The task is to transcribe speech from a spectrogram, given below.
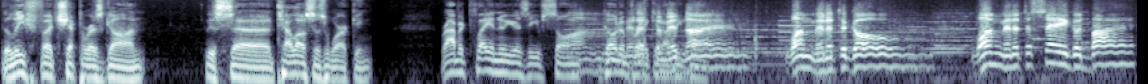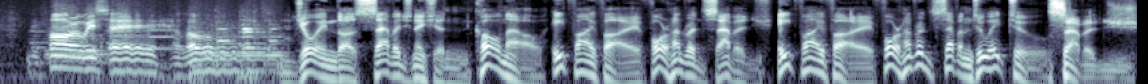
The leaf uh, chipper is gone. This uh, Telos is working. Robert, play a New Year's Eve song. One go to break to and I'll be back. midnight, one minute to go, one minute to say goodbye before we say hello. Join the Savage Nation. Call now 855 400 Savage. 855 400 7282. Savage.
